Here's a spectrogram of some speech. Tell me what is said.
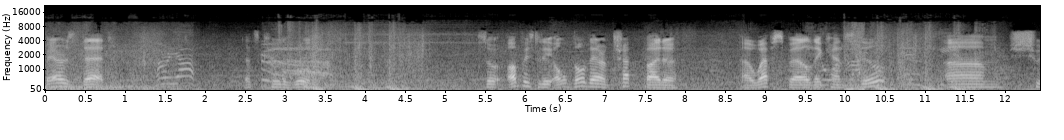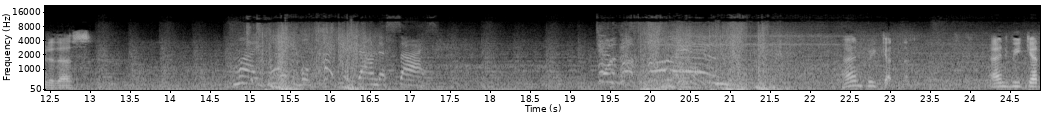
bear is dead. Hurry up! Let's kill the wolf. So obviously, although they are trapped by the uh, web spell, they can still um, shoot at us. My blade will cut you down to size. For the fallen! And we get them. And we get...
